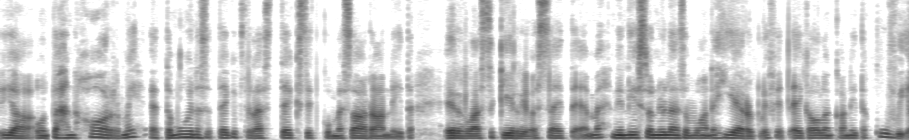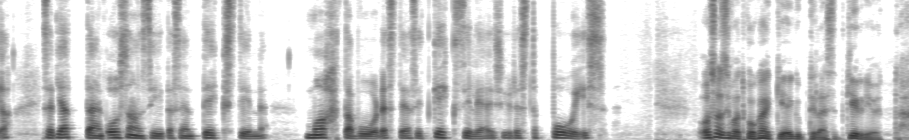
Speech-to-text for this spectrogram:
Ja on vähän harmi, että muinaiset egyptiläiset tekstit, kun me saadaan niitä erilaisissa kirjoissa eteemme, niin niissä on yleensä vain ne hieroglyfit, eikä ollenkaan niitä kuvia. Se jättää osan siitä sen tekstin mahtavuudesta ja sitten kekseliäisyydestä pois. Osasivatko kaikki egyptiläiset kirjoittaa?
